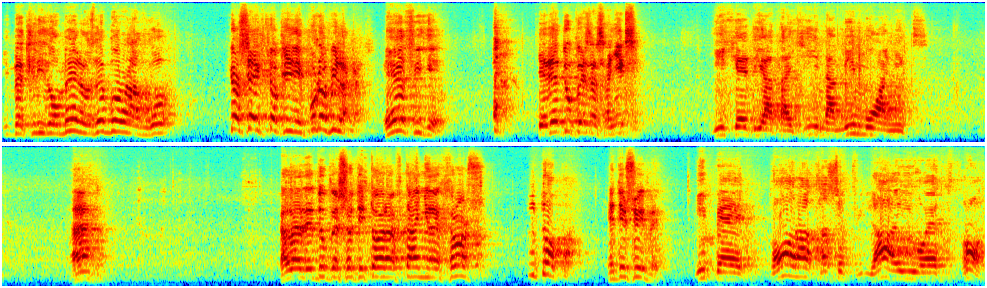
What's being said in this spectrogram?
Είμαι κλειδωμένος, δεν μπορώ να βγω. Ποιος έχει το κλειδί, πού είναι ο φύλακας; Έφυγε. Και δεν του πες να σ' ανοίξει. Είχε διαταγή να μη μου ανοίξει. Α. Καλά δεν του πες ότι τώρα φτάνει ο εχθρός; Του το είπα; Και τι σου είπε; Είπε τώρα θα σε φυλάει ο εχθρός.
